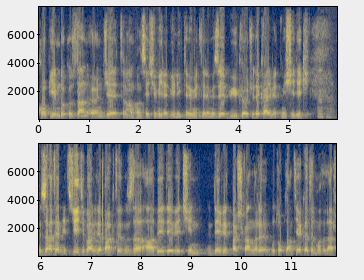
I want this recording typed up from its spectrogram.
COP29'dan önce Trump'ın seçimiyle birlikte ümitlerimizi büyük ölçüde kaybetmiş idik. Zaten netice itibariyle baktığımızda ABD ve Çin devlet başkanları bu toplantıya katılmadılar.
